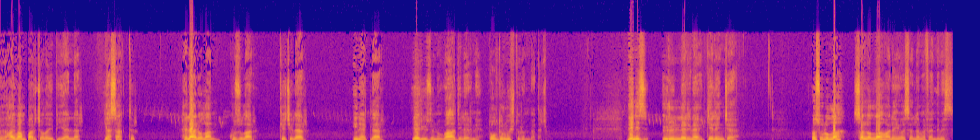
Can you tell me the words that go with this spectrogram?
e, hayvan parçalayıp yiyenler yasaktır. Helal olan kuzular, keçiler, inekler, yeryüzünün vadilerini doldurmuş durumdadır. Deniz ürünlerine gelince Resulullah sallallahu aleyhi ve sellem Efendimiz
